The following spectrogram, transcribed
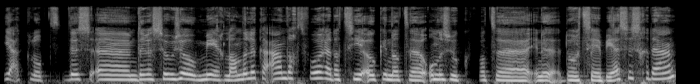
Ja, klopt. Dus er is sowieso meer landelijke aandacht voor. En dat zie je ook in dat onderzoek wat in de, door het CBS is gedaan.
